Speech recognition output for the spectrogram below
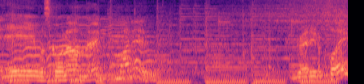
Hey, what's going on, man? Come on in. You ready to play?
